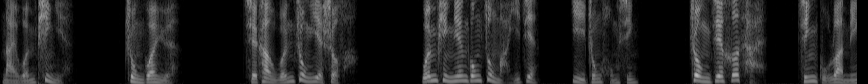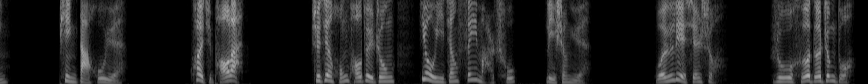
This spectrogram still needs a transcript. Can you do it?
乃文聘也。众官曰：“且看文仲业设法。”文聘拈弓纵马一箭，一中红心。众皆喝彩，金鼓乱鸣。聘大呼曰：快取袍来！只见红袍队中又一将飞马而出，厉声曰：“文烈先生，汝何得争夺？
